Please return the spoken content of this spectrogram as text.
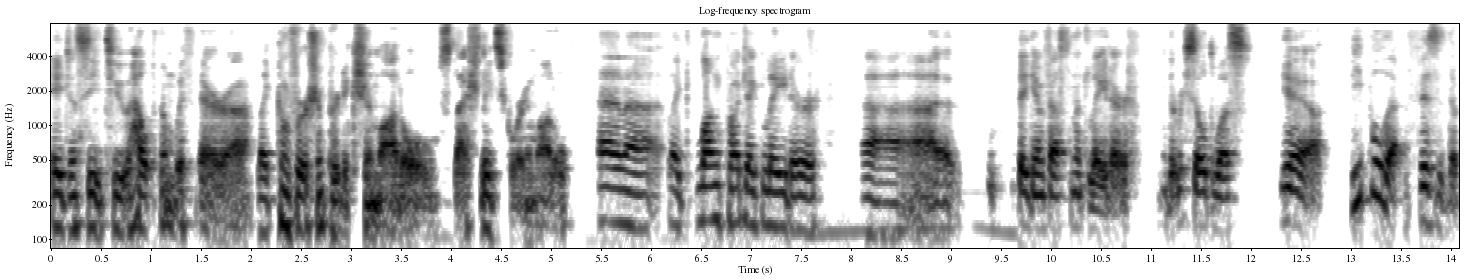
agency to help them with their uh, like conversion prediction model slash lead scoring model. And uh, like long project later, uh, big investment later, the result was yeah, people that visit the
